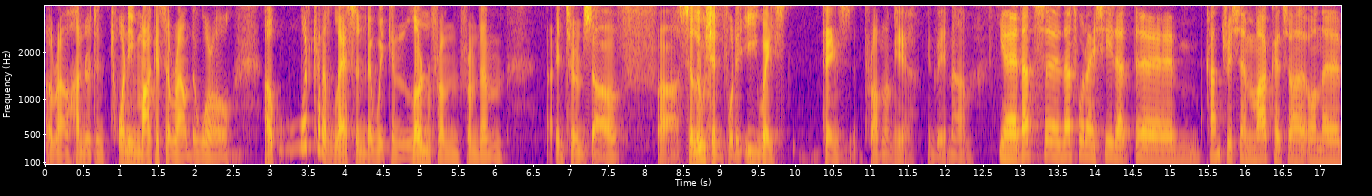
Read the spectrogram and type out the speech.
around 120 markets around the world. Uh, what kind of lesson that we can learn from from them uh, in terms of uh, solution for the e-waste things problem here in Vietnam? Yeah, that's uh, that's what I see. That uh, countries and markets are on a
